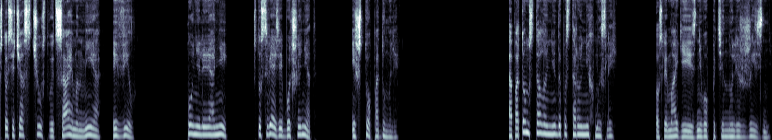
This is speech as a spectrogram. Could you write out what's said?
что сейчас чувствуют Саймон, Мия и Вил. Поняли ли они, что связей больше нет? И что подумали? А потом стало не до посторонних мыслей. После магии из него потянули жизнь.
